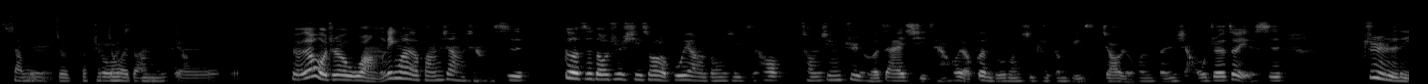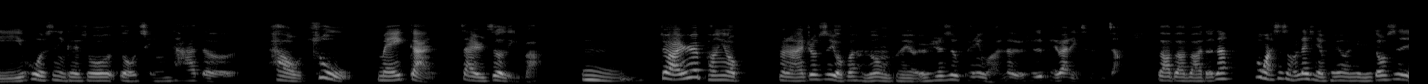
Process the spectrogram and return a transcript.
橡皮就就会断掉。对，但我觉得往另外一个方向想，是各自都去吸收了不一样的东西之后，重新聚合在一起，才会有更多东西可以跟彼此交流跟分享。我觉得这也是距离，或者是你可以说友情，它的好处美感在于这里吧。嗯，对啊，因为朋友。本来就是有分很多种朋友，有些是陪你玩乐，有些是陪伴你成长，巴拉巴拉的。那不管是什么类型的朋友，你们都是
